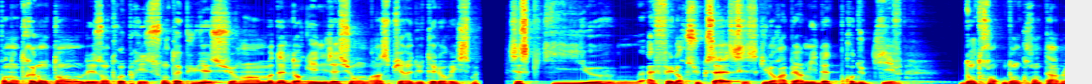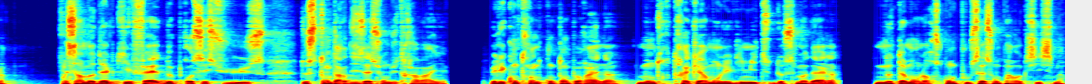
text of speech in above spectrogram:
pendant très longtemps, les entreprises sont appuyées sur un modèle d'organisation inspiré du taylorisme. C'est ce qui euh, a fait leur succès, c'est ce qui leur a permis d'être productives, donc rentables. C'est un modèle qui est fait de processus, de standardisation du travail. Mais les contraintes contemporaines montrent très clairement les limites de ce modèle, notamment lorsqu'on le pousse à son paroxysme.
